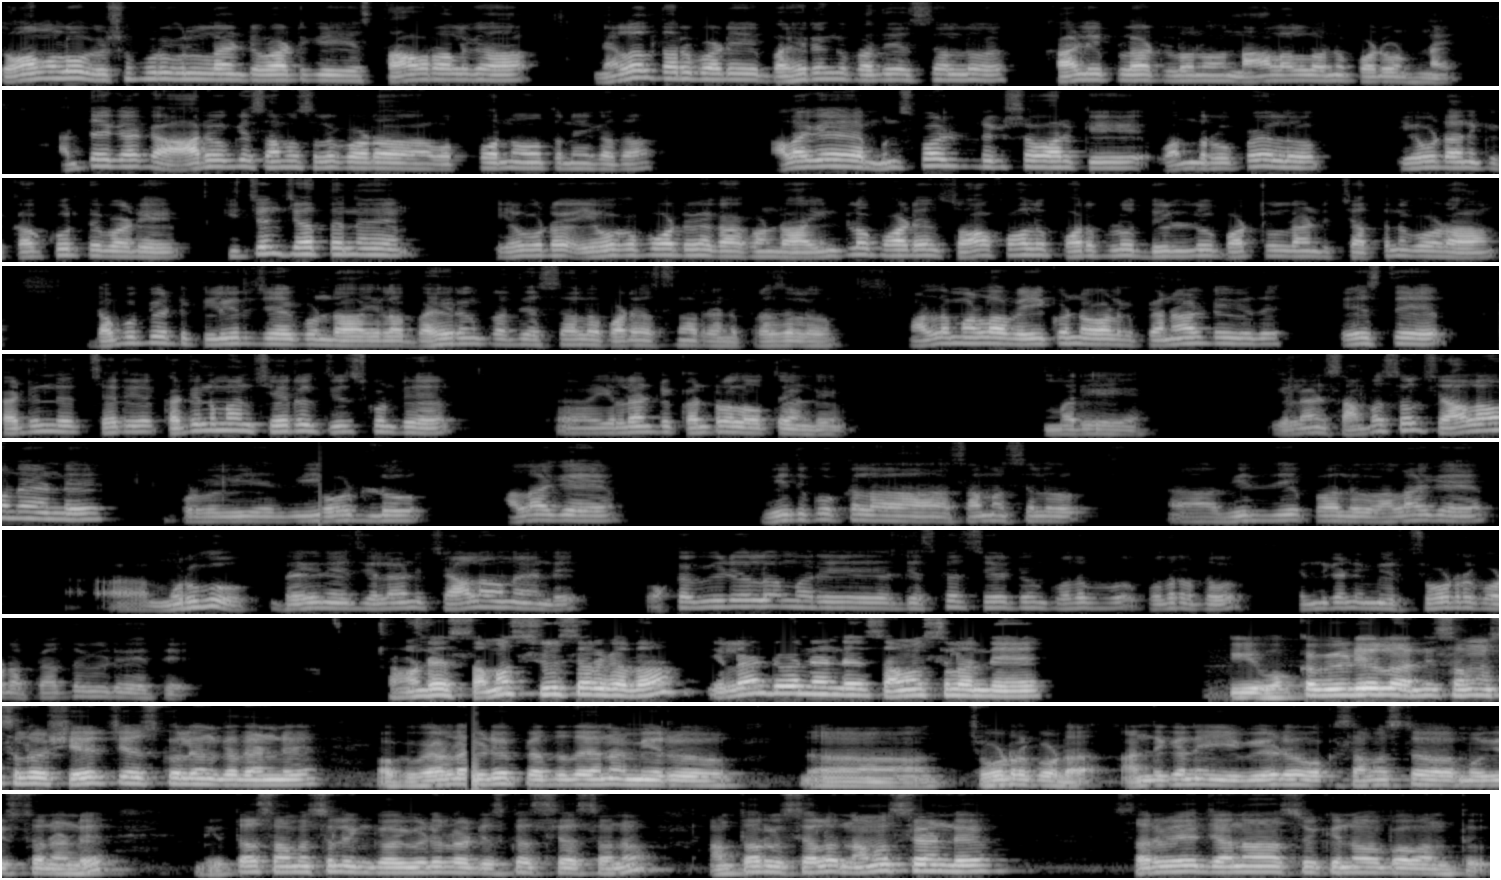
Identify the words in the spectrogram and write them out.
దోమలు విషపురుగులు లాంటి వాటికి స్థావరాలుగా నెలల తరబడి బహిరంగ ప్రదేశాల్లో ఖాళీ ప్లాట్లోనూ నాలల్లోనూ పడి ఉంటున్నాయి. అంతేకాక ఆరోగ్య సమస్యలు కూడా ఉత్పన్నం అవుతున్నాయి కదా! అలాగే మున్సిపాలిటీ రిక్షా వారికి వంద రూపాయలు ఇవ్వడానికి కక్కుర్తిపడి కిచెన్ చేతనే ఇవ్వడం ఇవ్వకపోవటమే కాకుండా ఇంట్లో పాడే సోఫాలు పరుపులు దిళ్ళు బట్టలు లాంటి చెత్తను కూడా డబ్బు పెట్టి క్లియర్ చేయకుండా ఇలా బహిరంగ ప్రదేశాల్లో పడేస్తున్నారండి ప్రజలు. మళ్ళా మళ్ళా వేయకుండా వాళ్ళకి పెనాల్టీ వేస్తే కఠిన చర్య కఠినమైన చర్యలు తీసుకుంటే ఇలాంటి కంట్రోల్ అవుతాయండి. మరి ఇలాంటి సమస్యలు చాలా ఉన్నాయండి. ఇప్పుడు రోడ్లు అలాగే వీధి కుక్కల సమస్యలు వీధి దీపాలు అలాగే మురుగు డ్రైనేజ్ ఇలాంటివి చాలా ఉన్నాయండి. ఒక వీడియోలో మరి డిస్కస్ చేయడం కుదర కుదరదు. చూడరు కూడా పెద్ద వీడియో అయితే. అంటే సమస్య చూశారు కదా ఇలాంటివేనండి సమస్యలన్నీ ఈ ఒక్క వీడియోలో అన్ని సమస్యలు షేర్ చేసుకోలేను కదండి. ఒకవేళ వీడియో పెద్దదైనా మీరు చూడరు కూడా. అందుకని ఈ వీడియో ఒక సమస్యతో ముగిస్తానండి. మిగతా సమస్యలు ఇంకో వీడియోలో డిస్కస్ చేస్తాను. అంతవరకు సెలవు. నమస్తే అండి. సర్వే జన సుఖినో భవంతు.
